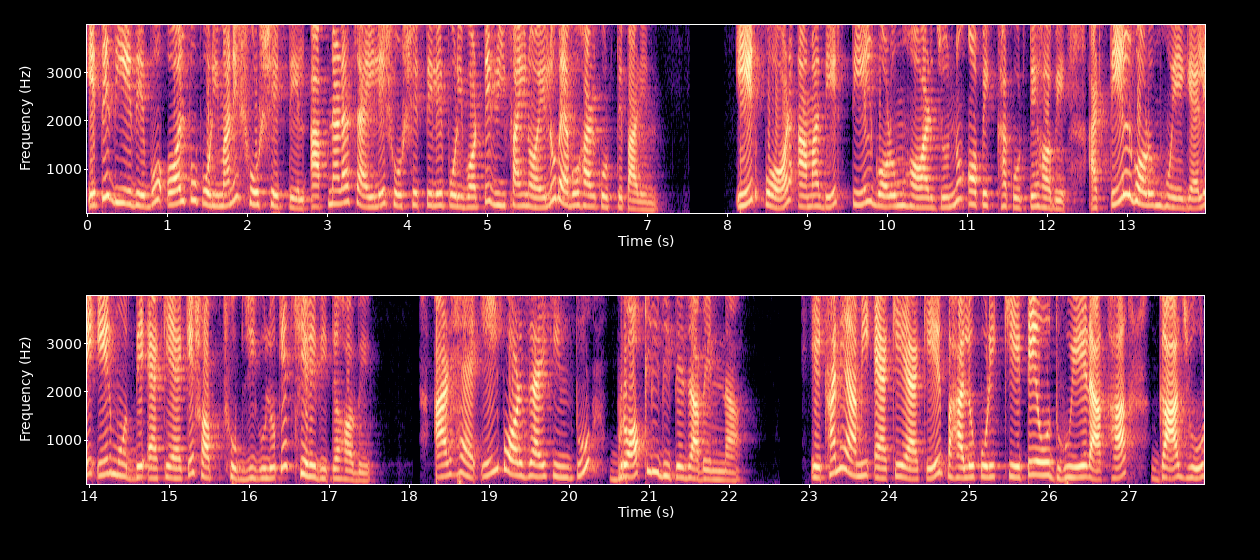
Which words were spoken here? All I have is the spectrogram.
এতে দিয়ে দেব অল্প পরিমাণে সর্ষের তেল। আপনারা চাইলে সর্ষের তেলের পরিবর্তে রিফাইন অয়েলও ব্যবহার করতে পারেন। এরপর আমাদের তেল গরম হওয়ার জন্য অপেক্ষা করতে হবে। আর তেল গরম হয়ে গেলে এর মধ্যে একে একে সব সবজিগুলোকে ছেড়ে দিতে হবে। আর হ্যাঁ এই পর্যায়ে কিন্তু ব্রকলি দিতে যাবেন না। এখানে আমি একে একে ভালো করে কেটে ও ধুয়ে রাখা গাজর,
